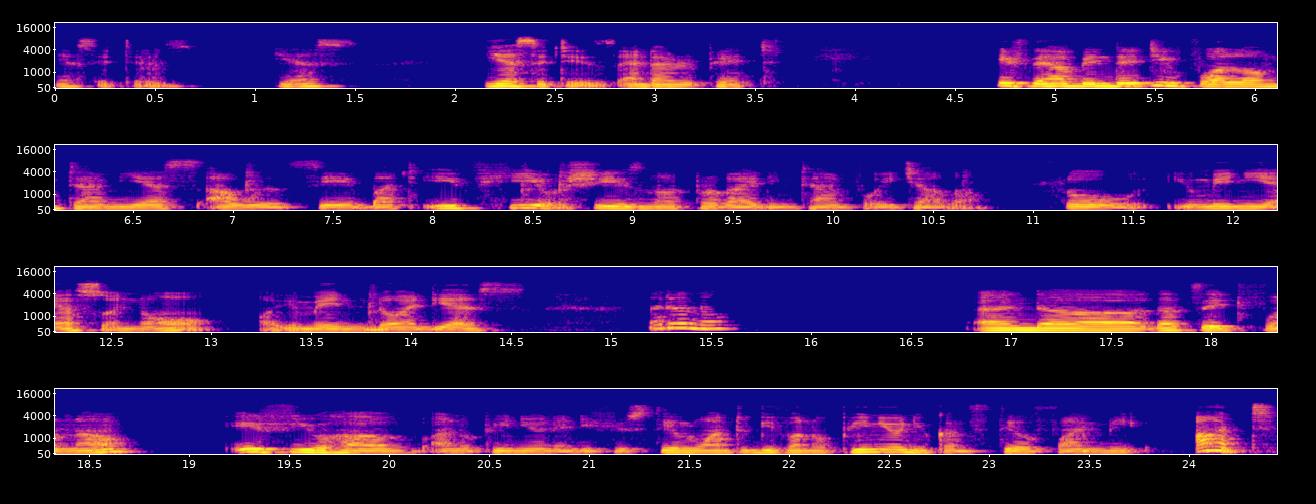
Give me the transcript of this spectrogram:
yes, it is. Yes, yes, it is. And I repeat, if they have been dating for a long time, yes, I will say. But if he or she is not providing time for each other, so you mean yes or no, or you mean no and yes? I don't know. And uh, that's it for now. If you have an opinion and if you still want to give an opinion, you can still find me at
